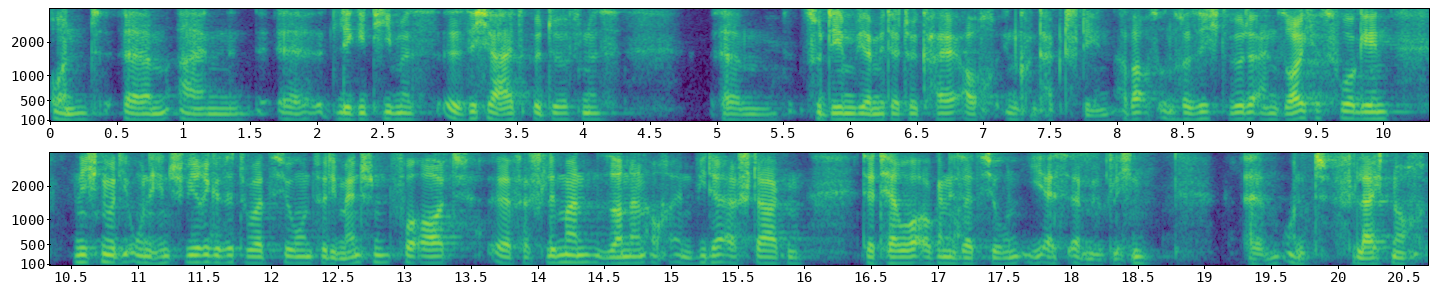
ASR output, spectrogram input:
und ähm, ein äh, legitimes Sicherheitsbedürfnis ähm, zu dem wir mit der Türkei auch in Kontakt stehen. Aber aus unserer Sicht würde ein solches Vorgehen nicht nur die ohnehin schwierige Situation für die Menschen vor Ort äh, verschlimmern, sondern auch ein Wiedererstarken der Terrororganisation IS ermöglichen. Ähm, und vielleicht noch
